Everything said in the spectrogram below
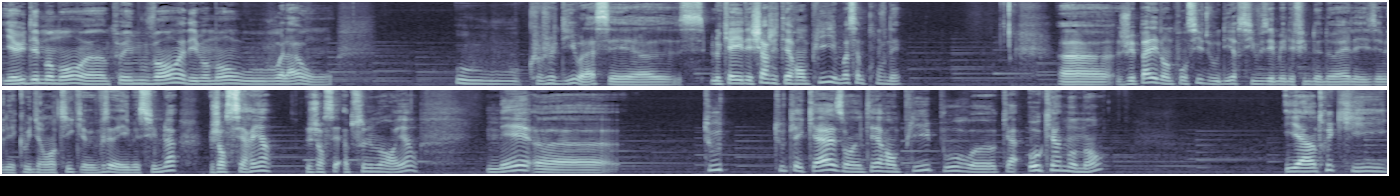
il y a eu des moments un peu émouvants, et des moments où, voilà. Où, comme je le dis, voilà, c'est le cahier des charges était rempli et moi ça me convenait. Euh, je vais pas aller dans le poncif de vous dire si vous aimez les films de Noël et les, comédies romantiques, euh, vous avez aimé ce film-là. J'en sais rien. J'en sais absolument rien. Mais euh, toutes les cases ont été remplies pour euh, qu'à aucun moment il y a un truc qui,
